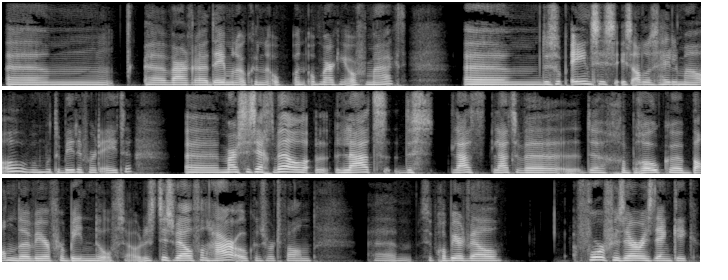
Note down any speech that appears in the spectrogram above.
Ehm, eh, waar Damon ook een, op, een opmerking over maakt. Ehm, dus opeens is, is alles helemaal, oh, we moeten bidden voor het eten. Maar ze zegt wel, laat dus, laat, laten we de gebroken banden weer verbinden of zo. Dus het is wel van haar ook een soort van, ehm, ze probeert wel voor Viserys denk ik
